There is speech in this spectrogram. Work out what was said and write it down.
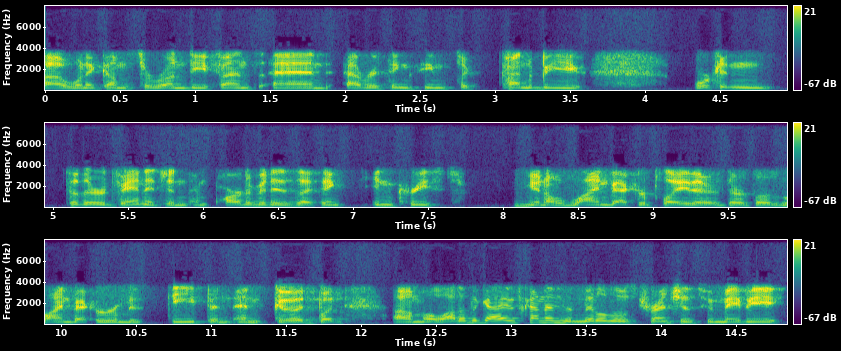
uh, when it comes to run defense, and everything seems to kind of be working to their advantage. And, and part of it is, I think, increased you know, linebacker play. Their, their, linebacker room is deep and, and good, but um, a lot of the guys kind of in the middle of those trenches who maybe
